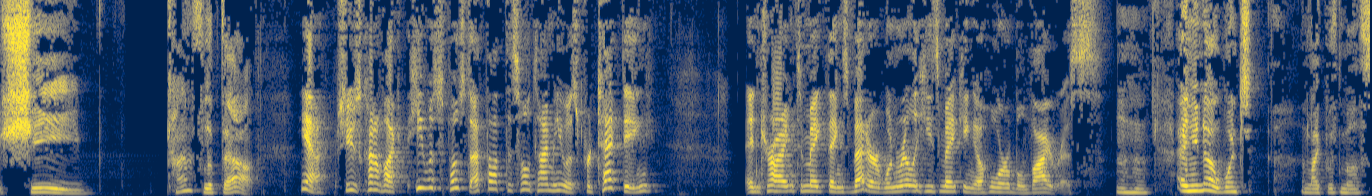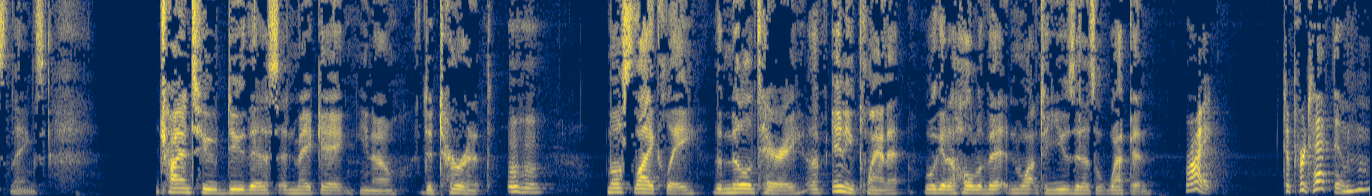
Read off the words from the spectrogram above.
She kind of flipped out. Yeah, she was kind of like he was supposed to. I thought this whole time he was protecting and trying to make things better when really he's making a horrible virus. Mm-hmm. And you know once and like with most things, trying to do this and make a you know deterrent. Mm-hmm. Most likely, the military of any planet will get a hold of it and want to use it as a weapon. Right. To protect him. Mm-hmm.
